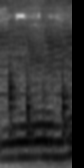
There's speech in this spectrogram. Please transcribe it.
哦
